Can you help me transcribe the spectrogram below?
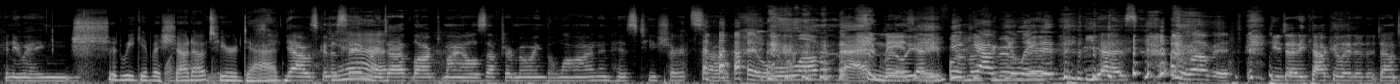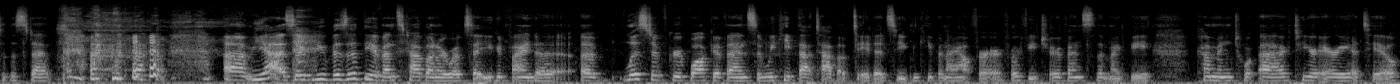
canoeing. Should we give a shout out to your dad? Yeah, I was gonna say my dad logged miles after mowing the lawn in his t-shirt. So I love that. really Amazing. He calculated. Yes. I love it. he did. He calculated it down to the step. um, yeah, so if you visit the events tab on our website, you can find a, a list of group walk events, and we keep that tab updated so you can keep an eye out for, for future events that might be coming to, uh, to your area too.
